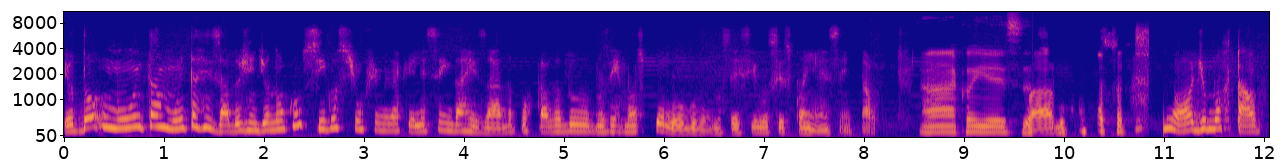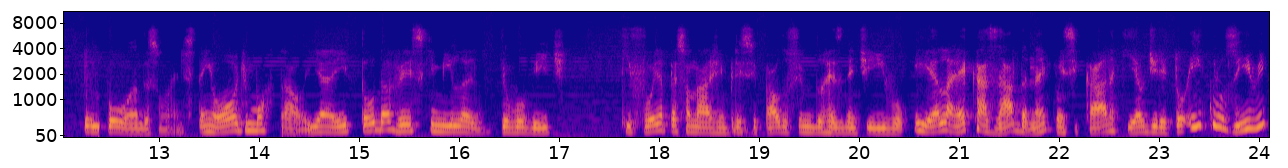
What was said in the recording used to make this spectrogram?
eu dou muita, muita risada. Hoje em dia eu não consigo assistir um filme daquele sem dar risada por causa do, dos irmãos Piologo, velho. Não sei se vocês conhecem e tal. Ah, conheço. Claro. um ódio mortal pelo Paul Anderson. Eles têm ódio mortal. E aí, toda vez que Mila Jovovich, que foi a personagem principal do filme do Resident Evil, e ela é casada, né, com esse cara, que é o diretor, inclusive.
